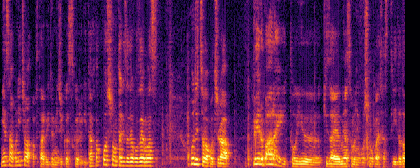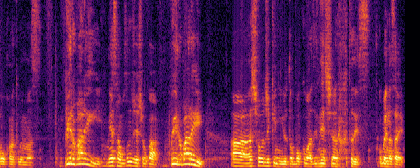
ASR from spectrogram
皆さん、こんにちは。アフタービートミュージックスクールギター科講師の滝沢でございます。本日はこちら、ビートバディという機材を皆様にご紹介させていただこうかなと思います。ビートバディ皆さんご存知でしょうか？ビートバディあー正直に言うと僕は全然知らなかったです。ごめんなさい。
